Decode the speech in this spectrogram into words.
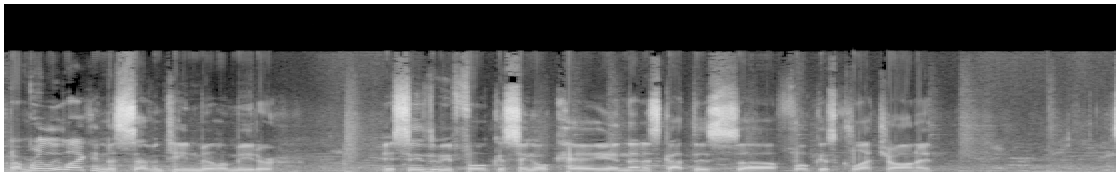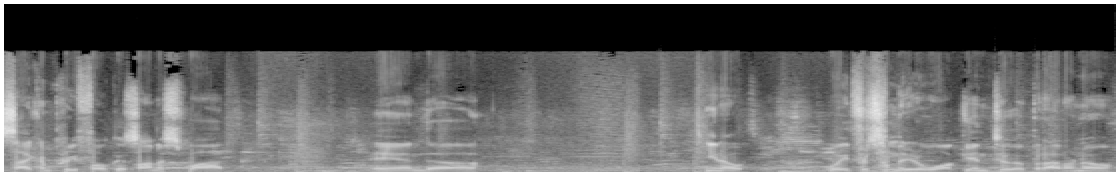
I'm really liking the 17 millimeter. It seems to be focusing okay, and then it's got this uh, focus clutch on it. So I can pre-focus on a spot and, uh, you know, wait for somebody to walk into it, but I don't know.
